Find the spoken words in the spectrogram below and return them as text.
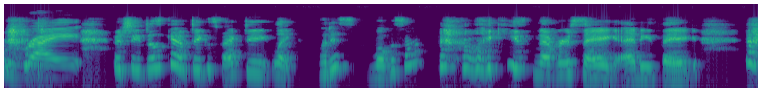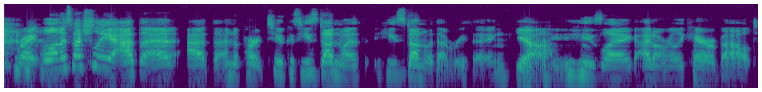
Right. but she just kept expecting, like, what is, what was that? like, he's never saying anything. right. Well, and especially at the end, at the end of part two, because he's done with he's done with everything. Yeah. He's like, I don't really care about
